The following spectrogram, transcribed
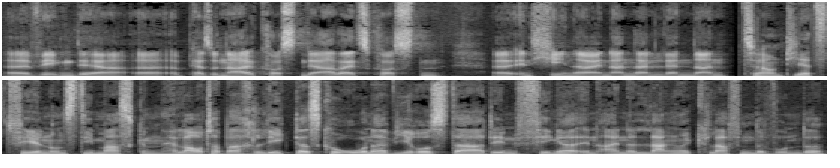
äh, wegen der äh, Personalkosten, der Arbeitskosten äh, in China, in anderen Ländern. Tja, und jetzt fehlen uns die Masken. Herr Lauterbach, legt das Coronavirus da den Finger in eine lange klaffende Wunde?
